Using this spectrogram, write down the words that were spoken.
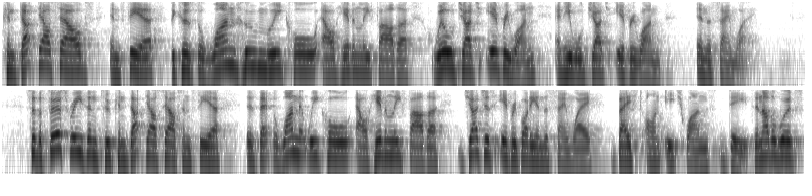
conduct ourselves in fear because the one whom we call our heavenly Father will judge everyone and he will judge everyone in the same way. So, the first reason to conduct ourselves in fear is that the one that we call our Heavenly Father judges everybody in the same way based on each one's deeds. In other words,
